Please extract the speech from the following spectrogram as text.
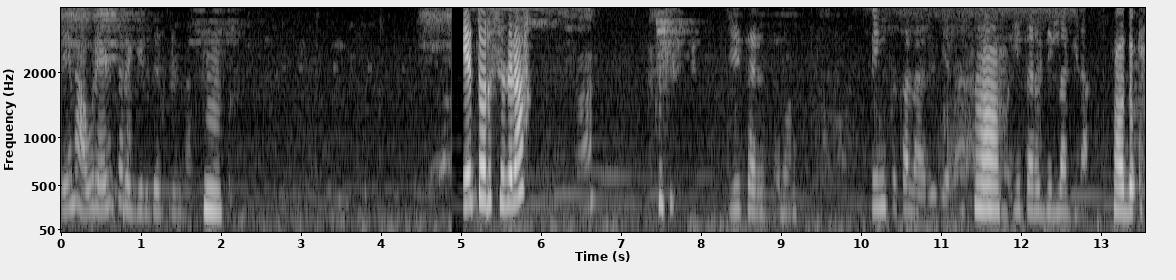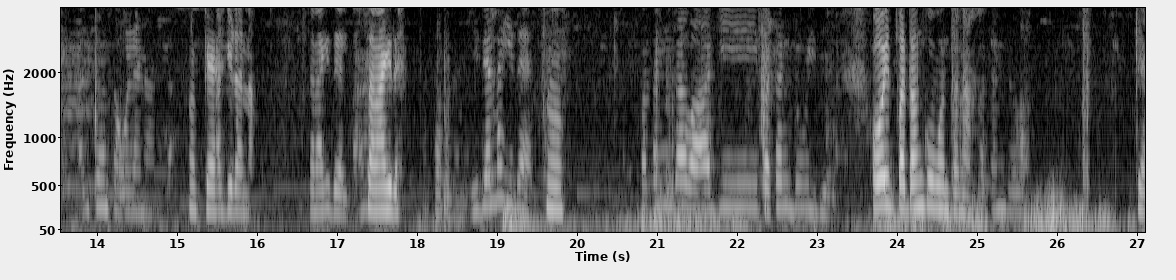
ಏನೋ ಅವ್ರು ಹೇಳ್ತಾರೆ ಗಿಡದ ಹೆಸರನ್ನ. ಹ್ಞೂ ಏನು ತೋರಿಸ್ತಿದ್ದೀರಾ ಈ ಥರದ್ದು ಪಿಂಕ್ ಕಲರ್ ಇದೆಯಲ್ಲ ಹಾಂ. ಈ ತರದ್ದಿಲ್ಲ ಗಿಡ. ಹೌದು. ಅದಕ್ಕೆ ಒಂದು ತಗೊಳ್ಳೋಣ ಅಂತ. ಓಕೆ. ಆ ಗಿಡನ. ಚೆನ್ನಾಗಿದೆ ಅಲ್ವಾ? ಚೆನ್ನಾಗಿದೆ. ತಗೊಳ್ಳೋಣ. ಇದೆಲ್ಲ ಇದೆ. ಹ್ಞೂ ಪತಂಗವಾಗಿ ಪತಂಗದು ಇದೆಯಲ್ಲ. ಓ ಇದು ಪತಂಗ ಹೂವು ಅಂತನಾ? ಪತಂಗವಾಗಿ ಓಕೆ.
